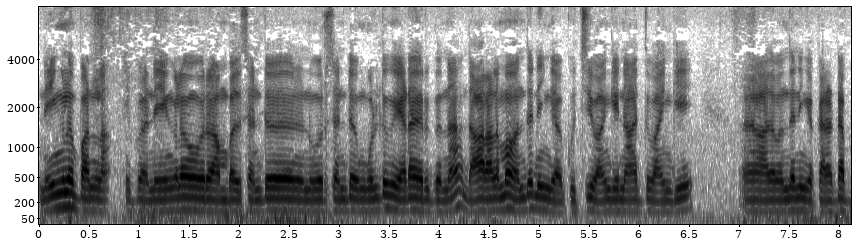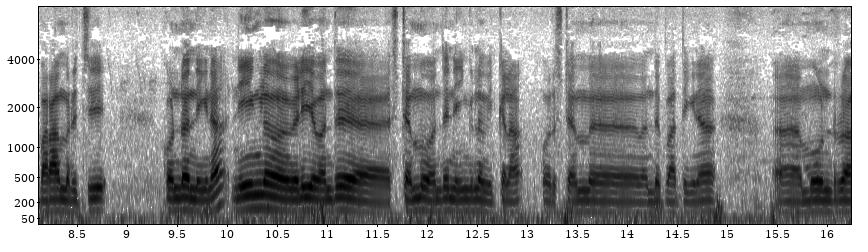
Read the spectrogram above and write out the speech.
நீங்களும் பண்ணலாம். இப்போ நீங்களும் ஒரு ஐம்பது சென்ட் நூறு சென்ட் உங்கள்கிட்ட இடம் இருக்குன்னா தாராளமாக வந்து நீங்கள் குச்சி வாங்கி நாற்று வாங்கி அதை வந்து நீங்கள் கரெக்டாக பராமரித்து கொண்டு வந்தீங்கன்னா நீங்களும் வெளியே வந்து ஸ்டெம்மு வந்து நீங்களும் விற்கலாம் ஒரு ஸ்டெம்மு வந்து பார்த்தீங்கன்னா மூன்றுரூவா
